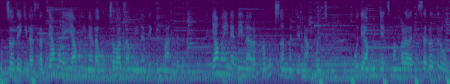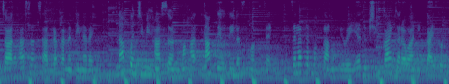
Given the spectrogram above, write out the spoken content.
उत्सव देखील असतात. त्यामुळे या महिन्याला उत्सवाचा महिना देखील मानला जातो. या महिन्यात येणारा प्रमुख सण म्हणजे नागपंचमी. उद्या म्हणजेच मंगळवारी सर्वत्र उत्साहात हा सण साजरा करण्यात येणार आहे. नागपंचमी हा सण महा नागदेवतेला समर्पित आहे. चला तर मग जाणून घेऊया या दिवशी काय करावं आणि काय करू.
